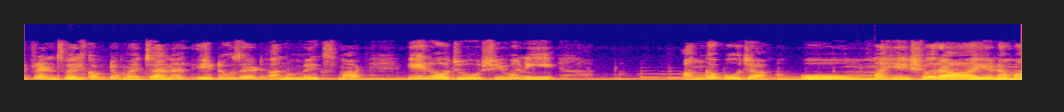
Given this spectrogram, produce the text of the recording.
hi friends welcome to my channel A to Z అను మేక్ స్మార్ట్ ఈరోజు శివుని అంగపూజ ఓం మహేశ్వరాయ నమ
